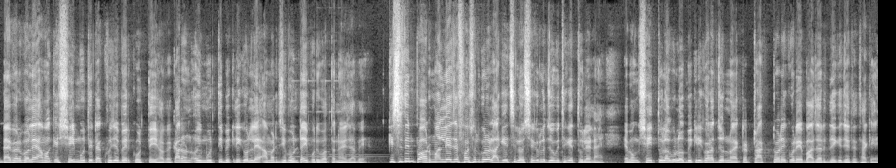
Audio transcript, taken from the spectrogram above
ড্রাইভার বলে, আমাকে সেই মূর্তিটা খুঁজে বের করতেই হবে। কারণ ওই মূর্তি বিক্রি করলে আমার জীবনটাই পরিবর্তন হয়ে যাবে। কিছুদিন পর মালিয়া যে ফসলগুলো লাগিয়েছিল, সেগুলো জমি থেকে তুলে নেয় এবং সেই তুলাগুলো বিক্রি করার জন্য একটা ট্রাক্টরে করে বাজারের দিকে যেতে থাকে।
